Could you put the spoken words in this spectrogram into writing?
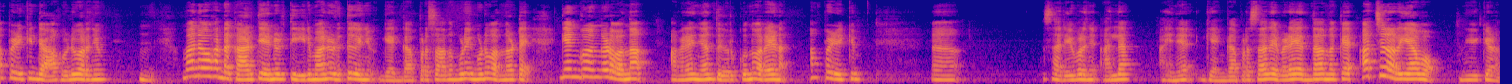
അപ്പോഴേക്കും രാഹുൽ പറഞ്ഞു മനോഹരന്റെ കാര്യത്തിൽ എന്നൊരു തീരുമാനം എടുത്തു കഴിഞ്ഞു. ഗംഗാപ്രസാദും കൂടി ഇങ്ങോട്ട് വന്നോട്ടെ. ഗംഗു ഇങ്ങോട്ട് വന്നാൽ അവനെ ഞാൻ തീർക്കും എന്ന് പറയണം. അപ്പോഴേക്കും ആ, സരി പറഞ്ഞു അല്ല അതിന് ഗംഗാപ്രസാദ് എവിടെ എന്താന്നൊക്കെ അച്ഛൻ അറിയാമോ നീക്കണം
